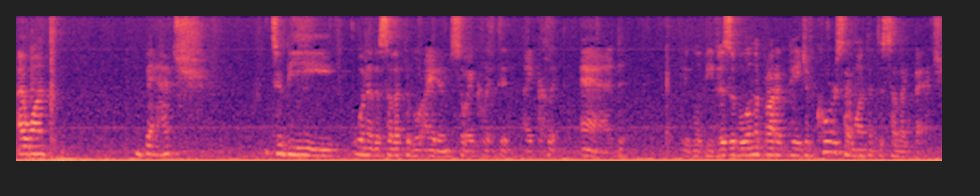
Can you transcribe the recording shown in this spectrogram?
I want batch to be one of the selectable items, so I clicked it. I clicked Add. It will be visible on the product page. Of course, I want them to select batch.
